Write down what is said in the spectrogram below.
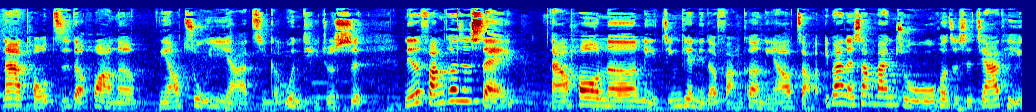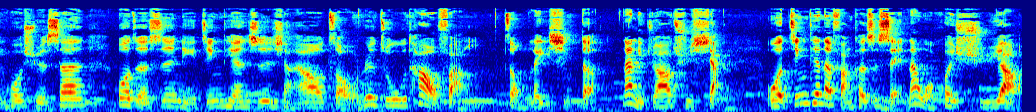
那投资的话呢，你要注意啊几个问题，就是你的房客是谁？然后呢，你今天你的房客你要找一般的上班族，或者是家庭或学生，或者是你今天是想要走日租套房这种类型的，那你就要去想。我今天的房客是谁？那我会需要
